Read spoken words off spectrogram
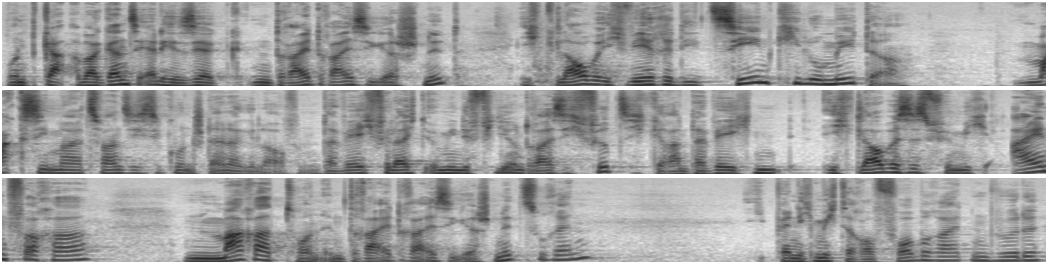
Und, aber ganz ehrlich, das ist ja ein 3,30er Schnitt. Ich glaube, ich wäre die 10 Kilometer maximal 20 Sekunden schneller gelaufen. Da wäre ich vielleicht irgendwie eine 34, 40 gerannt. Da wäre ich, ich glaube, es ist für mich einfacher, einen Marathon im 3,30er Schnitt zu rennen, wenn ich mich darauf vorbereiten würde,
